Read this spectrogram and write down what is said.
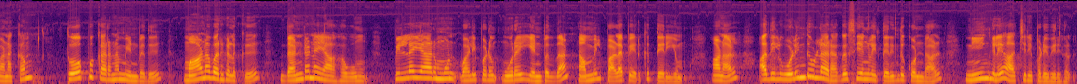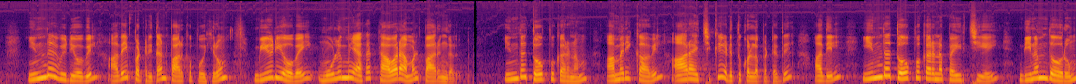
வணக்கம். தோப்பு கரணம் என்பது மாணவர்களுக்கு தண்டனையாகவும் பிள்ளையார் முன் வழிபடும் முறை என்பதுதான் நம்மில் பல பேருக்கு தெரியும். ஆனால் அதில் ஒளிந்துள்ள ரகசியங்களை தெரிந்து கொண்டால் நீங்களே ஆச்சரியப்படுவீர்கள். இந்த வீடியோவில் அதை பற்றி தான் பார்க்க போகிறோம். வீடியோவை முழுமையாக தவறாமல் பாருங்கள். இந்த தோப்புக்கரணம் அமெரிக்காவில் ஆராய்ச்சிக்கு எடுத்துக்கொள்ளப்பட்டது. அதில் இந்த தோப்புக்கரண பயிற்சியை தினம்தோறும்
